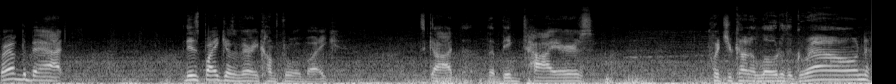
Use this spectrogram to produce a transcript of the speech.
right off the bat, this bike is a very comfortable bike. It's got the big tires, put you kind of low to the ground.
